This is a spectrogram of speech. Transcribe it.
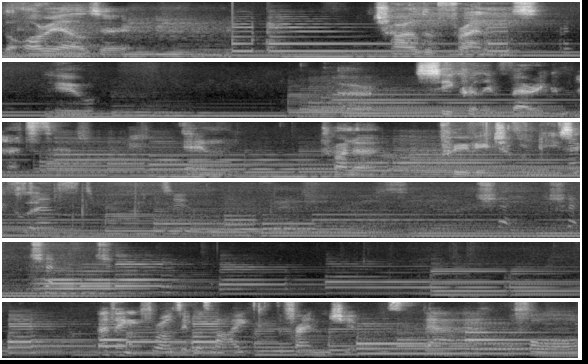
The Orielles are childhood friends who are secretly very competitive in trying to prove each other musically. I think for us it was like the friendship was there before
